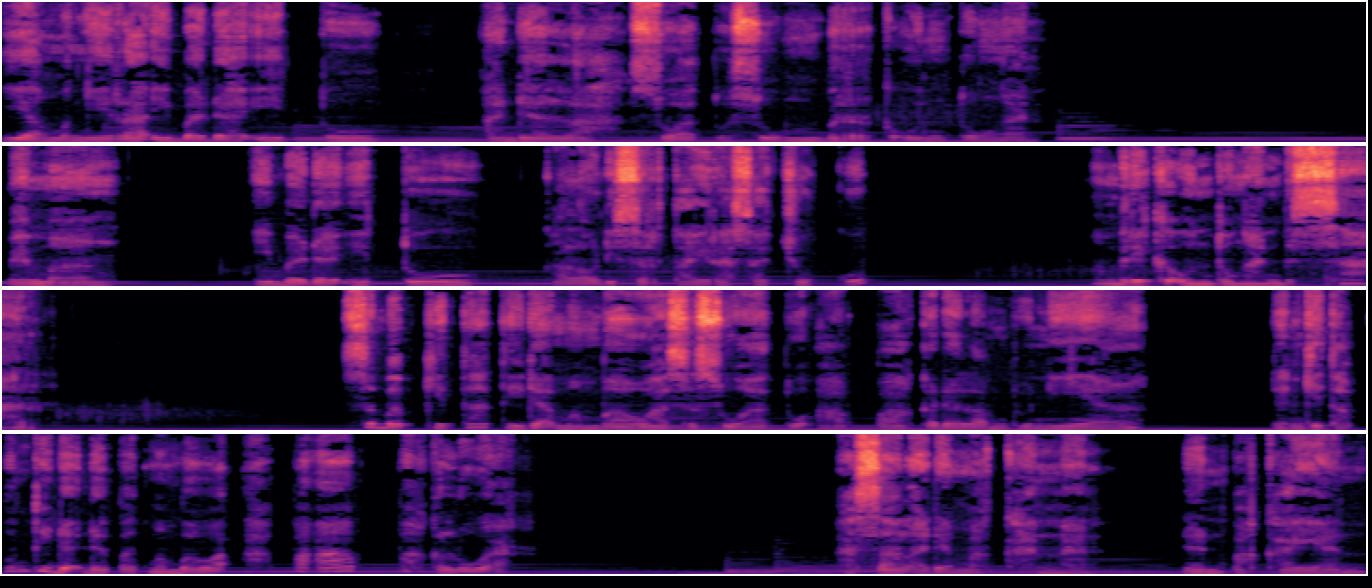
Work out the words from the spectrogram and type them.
yang mengira ibadah itu adalah suatu sumber keuntungan. Memang, ibadah itu, kalau disertai rasa cukup, memberi keuntungan besar sebab kita tidak membawa sesuatu apa ke dalam dunia, dan kita pun tidak dapat membawa apa-apa keluar. Asal ada makanan dan pakaian,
